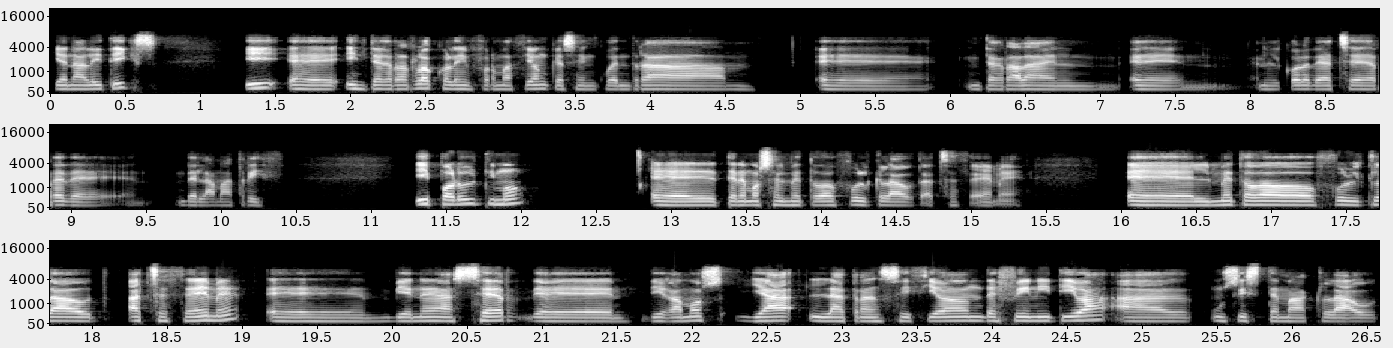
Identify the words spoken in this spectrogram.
y Analytics y eh, integrarlo con la información que se encuentra integrada en, el core de HR de, la matriz. Y por último, tenemos el método Full Cloud HCM. El método Full Cloud HCM eh, viene a ser, eh, digamos, ya la transición definitiva a un sistema cloud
